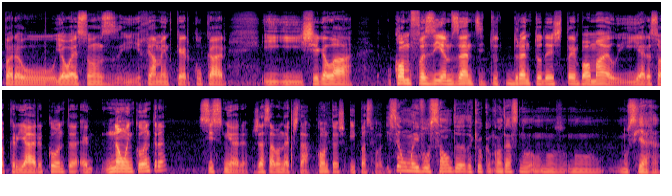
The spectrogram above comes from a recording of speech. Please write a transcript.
para o iOS 11 e realmente quer colocar e, e chega lá como fazíamos antes durante todo este tempo ao mail e era só criar conta, eh, não encontra, sim senhora, já sabe onde é que está, contas e password. Isso é uma evolução daquilo que acontece no, no, no, no Sierra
